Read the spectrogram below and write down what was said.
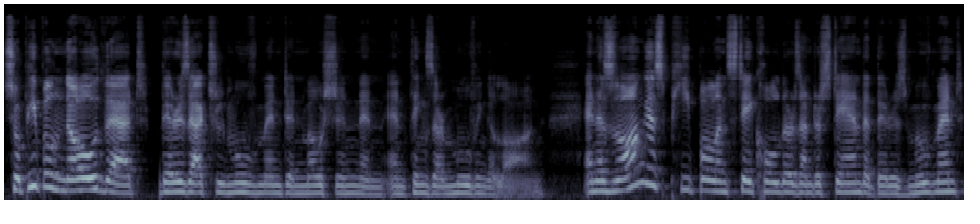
So people know that there is actual movement and motion and, and things are moving along. And as long as people and stakeholders understand that there is movement,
